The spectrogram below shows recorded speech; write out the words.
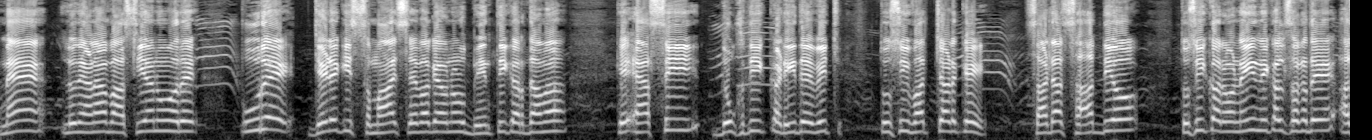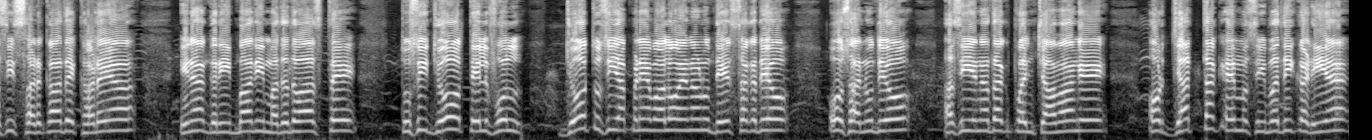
ਮੈਂ ਲੁਧਿਆਣਾ ਵਾਸੀਆਂ ਨੂੰ ਔਰ ਪੂਰੇ ਜਿਹੜੇ ਕਿ ਸਮਾਜ ਸੇਵਕ ਹੈ ਉਹਨਾਂ ਨੂੰ ਬੇਨਤੀ ਕਰਦਾ ਵਾਂ ਕਿ ਐਸੀ ਦੁੱਖ ਦੀ ਘੜੀ ਦੇ ਵਿੱਚ ਤੁਸੀਂ ਵੱਧ ਚੜ ਕੇ ਸਾਡਾ ਸਾਥ ਦਿਓ। ਤੁਸੀਂ ਘਰੋਂ ਨਹੀਂ ਨਿਕਲ ਸਕਦੇ। ਅਸੀਂ ਸੜਕਾਂ ਤੇ ਖੜੇ ਆ। ਇਹਨਾਂ ਗਰੀਬਾਂ ਦੀ ਮਦਦ ਵਾਸਤੇ ਤੁਸੀਂ ਜੋ ਤਿਲ ਫੁੱਲ, ਜੋ ਤੁਸੀਂ ਆਪਣੇ ਵੱਲੋਂ ਇਹਨਾਂ ਨੂੰ ਦੇ ਸਕਦੇ ਹੋ, ਉਹ ਸਾਨੂੰ ਦਿਓ। ਅਸੀਂ ਇਹਨਾਂ ਤੱਕ ਪਹੁੰਚਾਵਾਂਗੇ। ਔਰ ਜਦ ਤੱਕ ਇਹ ਮੁਸੀਬਤ ਦੀ ਘੜੀ ਹੈ,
